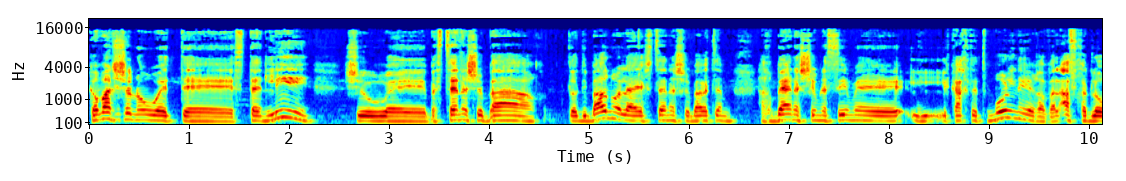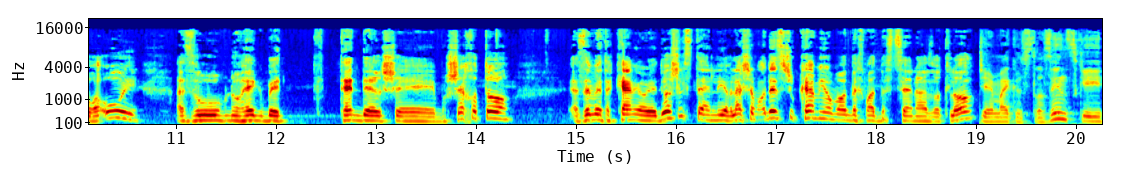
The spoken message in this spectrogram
כמובן שיש לנו את uh, סטן לי, שהוא בסצנה שבה לא דיברנו עליה, יש סצנה שבה בעצם הרבה אנשים מנסים אה, לקחת את מולניר, אבל אף אחד לא ראוי, אז הוא נוהג בטנדר שמושך אותו. אז זה באמת הקמיו הידוע של סטנלי, אבל היה שם עוד איזשהו קמיו מאוד נחמד בסצנה הזאת, לא? ג'יי מייקל סטרזינסקי,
